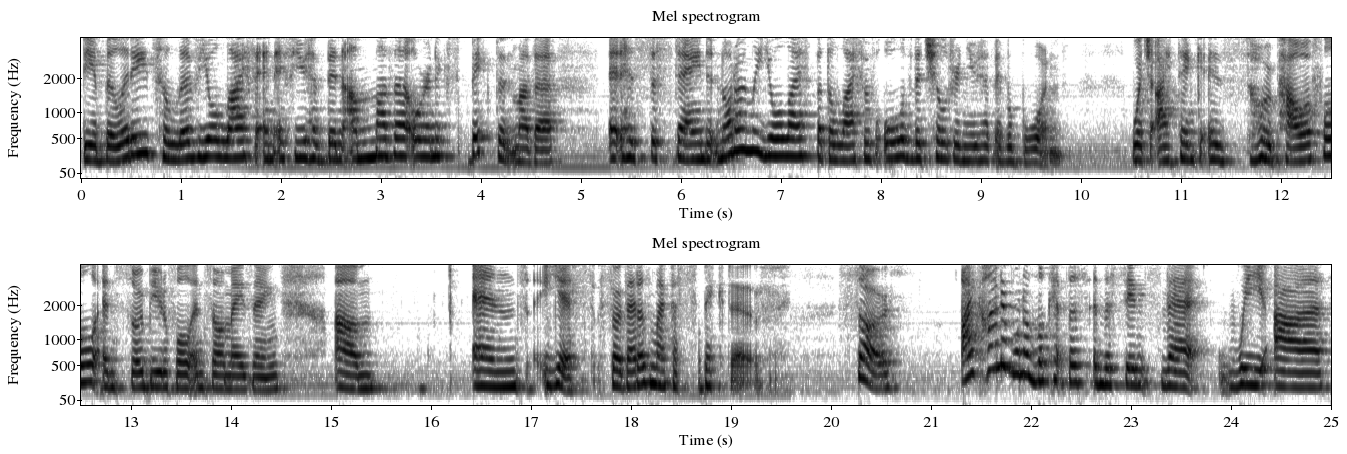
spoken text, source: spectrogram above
the ability to live your life. And if you have been a mother or an expectant mother, it has sustained not only your life, but the life of all of the children you have ever born, which I think is so powerful and so beautiful and so amazing. Um, and yes, so that is my perspective. So I kind of want to look at this in the sense that we are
